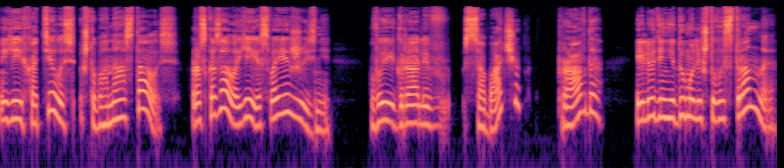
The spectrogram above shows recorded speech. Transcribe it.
ей хотелось, чтобы она осталась, рассказала ей о своей жизни — вы играли в собачек? Правда? И люди не думали, что вы странная?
